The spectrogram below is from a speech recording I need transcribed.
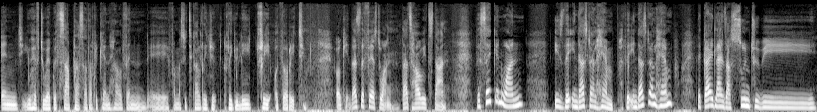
and you have to work with SAHPRA, South African Health and uh, Pharmaceutical Regu- Regulatory Authority. Okay, that's the first one. That's how it's done. The second one is the industrial hemp. The industrial hemp, the guidelines are soon to be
